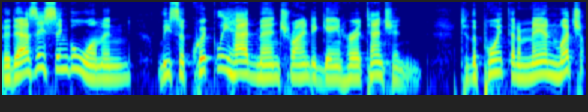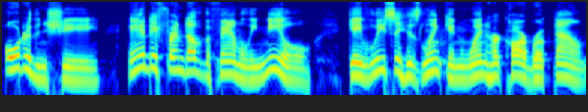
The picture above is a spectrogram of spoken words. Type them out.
but as a single woman, Lisa quickly had men trying to gain her attention, to the point that a man much older than she and a friend of the family, Neil, gave Lisa his Lincoln when her car broke down.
